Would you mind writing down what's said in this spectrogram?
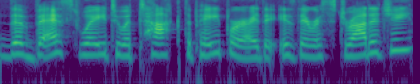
the best way to attack the paper? There, is there a strategy?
